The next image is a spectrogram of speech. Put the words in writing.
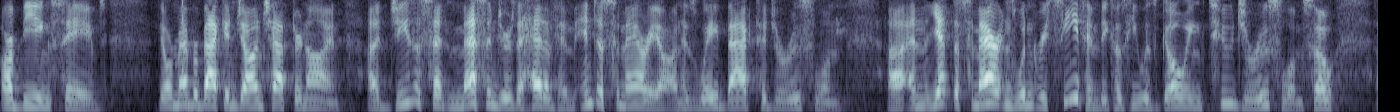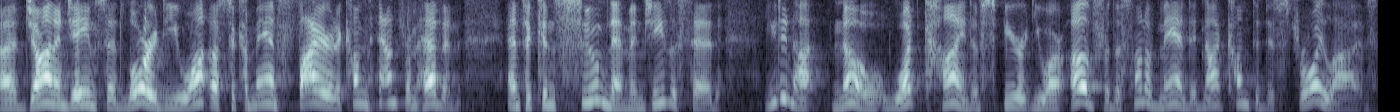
are being saved. You'll remember back in John chapter 9, uh, Jesus sent messengers ahead of him into Samaria on his way back to Jerusalem. Uh, and yet the Samaritans wouldn't receive him because he was going to Jerusalem. So uh, John and James said, Lord, do you want us to command fire to come down from heaven and to consume them? And Jesus said, You do not know what kind of spirit you are of, for the Son of Man did not come to destroy lives,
